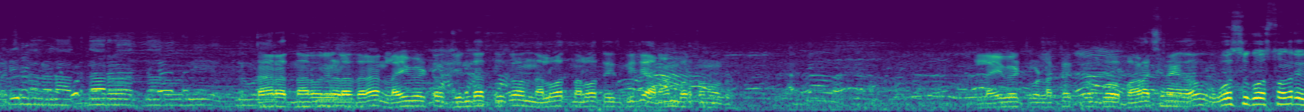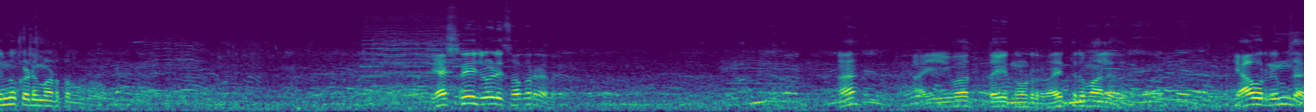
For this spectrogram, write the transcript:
ಹದಿನಾರು ಹದಿನಾರು ಹದಿನಾರು. ಹೇಳದಾರ. ಲೈವ್ ವೇಟು ಜಿಂದ ತೂಕ ಒಂದು ನಲ್ವತ್ತು ನಲ್ವತ್ತೈದು ಕೆ ಜಿ ಆರಾಮ್ ಬರ್ತಾವೆ ನೋಡ್ರಿ. ಲೈವ್ ವೇಟ್ ಲೆಕ್ಕಕ್ಕೆ ಭಾಳ ಚೆನ್ನಾಗಿದಾವೆ. ಓಸು ಗೋಸ್ತು ಅಂದ್ರೆ ಇನ್ನೂ ಕಡಿಮೆ ಮಾಡ್ತಾರೆ ನೋಡ್ರಿ. ಎಷ್ಟು ರೀ ಜೋಡಿ ಸೌಕರ್ಯ ಅದು? ಹಾಂ? ಐವತ್ತೈದು ನೋಡ್ರಿ, ರೈತರ ಮಾಲ್ ಇದು. ಯಾವ ನಿಮ್ದು?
